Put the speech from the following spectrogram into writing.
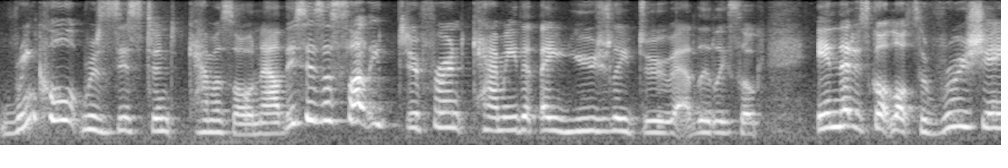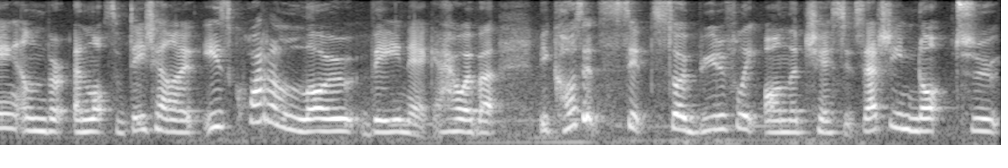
wrinkle resistant camisole. Now this is a slightly different cami that they usually do at Lily Silk in that it's got lots of ruching and, and lots of detail and it is quite a low v-neck. However, because it sits so beautifully on the chest it's actually not too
